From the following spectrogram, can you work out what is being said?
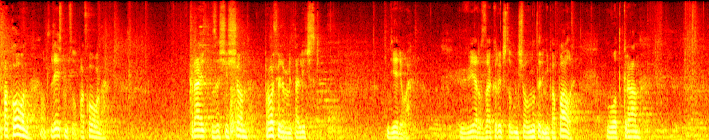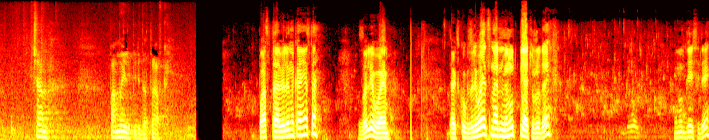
упакован, вот лестница упакована. Край защищен профилем металлическим. Дерево. Вверх закрыт, чтобы ничего внутрь не попало. Вот кран. Чан помыли перед отправкой. Поставили наконец-то. Заливаем. Так, сколько заливается? Наверное, минут 5 уже, да? Минут 10, да?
